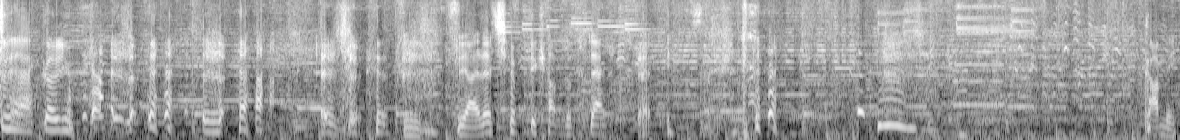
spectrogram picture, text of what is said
tackle you. See, I let you pick up the plant. Coming.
